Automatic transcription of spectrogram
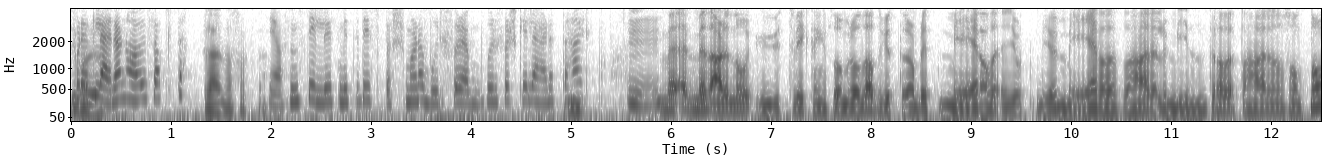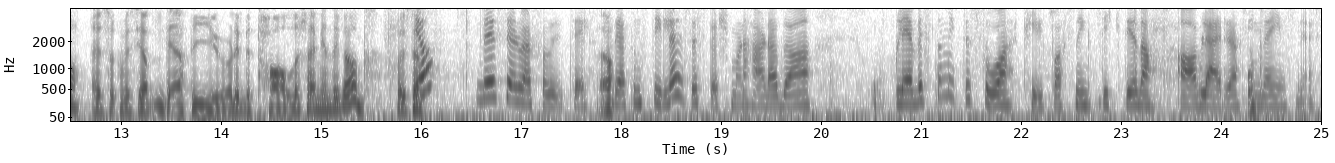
For de læreren har jo sagt det. læreren har sagt det. Ja, Som stiller liksom ikke de spørsmåla hvorfor, hvorfor skal jeg lære dette her. Mm. Men, men er det noe utvikling på området? At gutter har blitt mer av det, gjort, gjør mer av dette her, eller mindre av dette her? eller noe sånt nå? Eller så kan vi si at det at de gjør det, betaler seg i mindre grad? For Ja, det ser det i hvert fall ut til. Ja. Det at de stiller disse spørsmålene her, da, da oppleves de ikke så tilpasningsdyktige da, av lærere som det jentene gjør.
